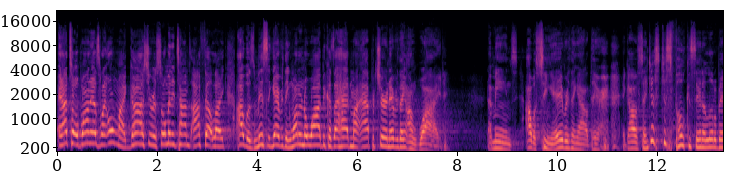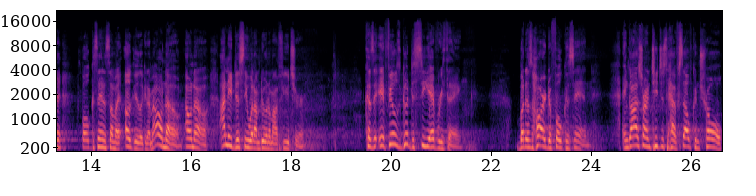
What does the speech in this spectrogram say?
And I told Bonnie, I was like, oh my gosh, there were so many times I felt like I was missing everything. Want to know why? Because I had my aperture and everything on wide. That means I was seeing everything out there. And God was saying, just, just focus in a little bit. Focus in on somebody ugly looking at me. Oh no, oh no. I need to see what I'm doing in my future. Because it feels good to see everything, but it's hard to focus in. And God's trying to teach us to have self control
